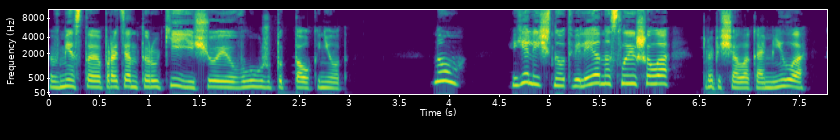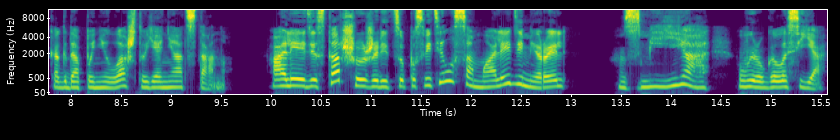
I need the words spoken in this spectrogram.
вместо протянутой руки еще и в лужу подтолкнет. «Ну, я лично от Велена слышала», — пропищала Камила, когда поняла, что я не отстану. А леди старшую жрицу посвятила сама леди Мирель. «Змея!» — выругалась я.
